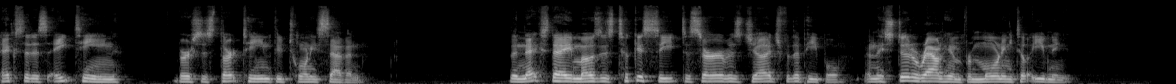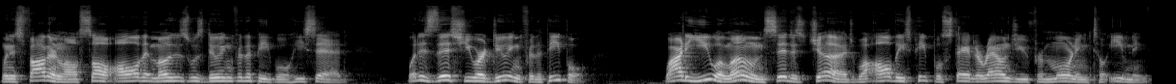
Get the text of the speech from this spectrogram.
Exodus 18, verses 13 through 27. The next day Moses took his seat to serve as judge for the people, and they stood around him from morning till evening. When his father in law saw all that Moses was doing for the people, he said, What is this you are doing for the people? Why do you alone sit as judge while all these people stand around you from morning till evening?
